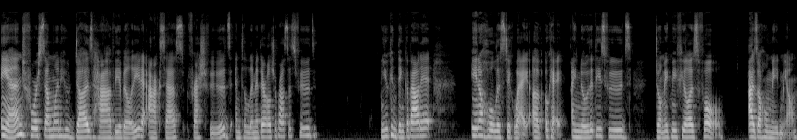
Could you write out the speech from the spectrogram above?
And for someone who does have the ability to access fresh foods and to limit their ultra processed foods, you can think about it in a holistic way of okay, I know that these foods don't make me feel as full as a homemade meal.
